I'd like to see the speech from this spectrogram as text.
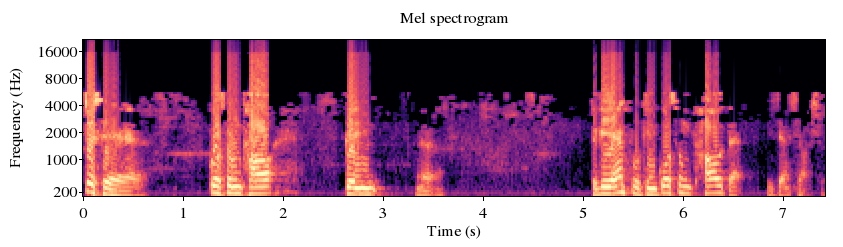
这是郭松涛跟呃这个严复跟郭松涛的一件小事。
